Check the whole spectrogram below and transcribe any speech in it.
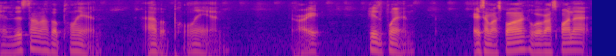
And this time I have a plan. I have a plan. All right. Here's the plan. Every time I spawn, wherever I spawn at,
